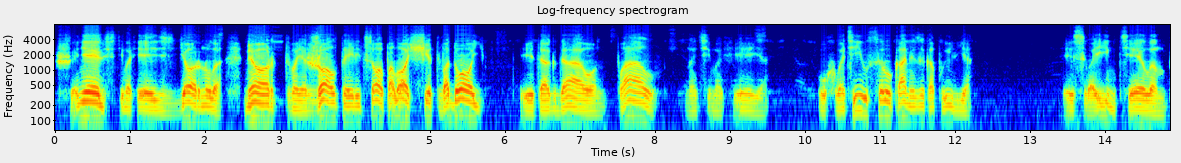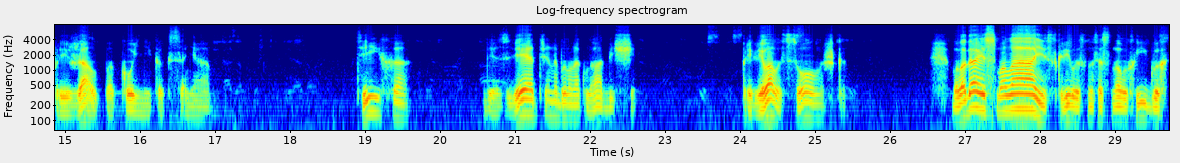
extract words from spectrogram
Шинель с Тимофея сдернула, мертвое желтое лицо полощет водой. И тогда он пал на Тимофея, ухватился руками за копылья и своим телом прижал покойника к саням. Тихо, безветренно было на кладбище. Пригревалось солнышко. Молодая смола искрилась на сосновых иглах,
